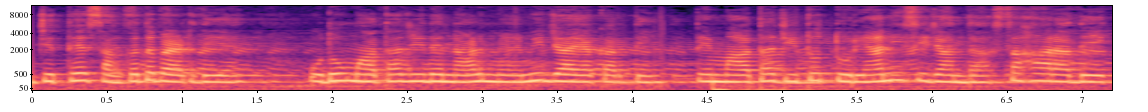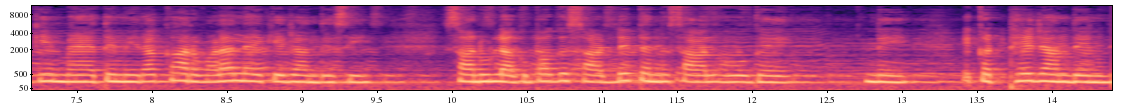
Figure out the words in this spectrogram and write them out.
ਜਿੱਥੇ ਸੰਗਤ ਬੈਠਦੀ ਹੈ, ਉਦੋਂ ਮਾਤਾ ਜੀ ਦੇ ਨਾਲ ਮੈਂ ਵੀ ਜਾਇਆ ਕਰਦੀ। ਤੇ ਮਾਤਾ ਜੀ ਤੋਂ ਤੁਰਿਆ ਨਹੀਂ ਸੀ ਜਾਂਦਾ। ਸਹਾਰਾ ਦੇ ਕੇ ਮੈਂ ਤੇ ਮੇਰਾ ਘਰ ਵਾਲਾ ਲੈ ਕੇ ਜਾਂਦੇ ਸੀ। ਸਾਨੂੰ ਲਗਭਗ 3.5 ਸਾਲ ਹੋ ਗਏ। ਨੇ ਇਕੱਠੇ ਜਾਂਦੇ ਨੂੰ,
